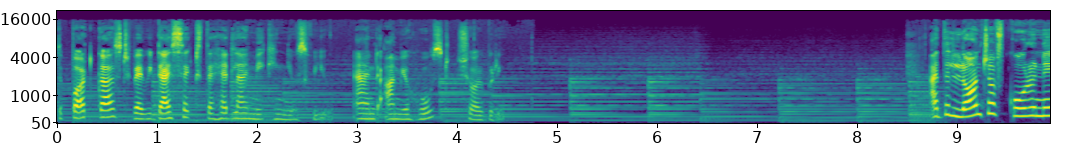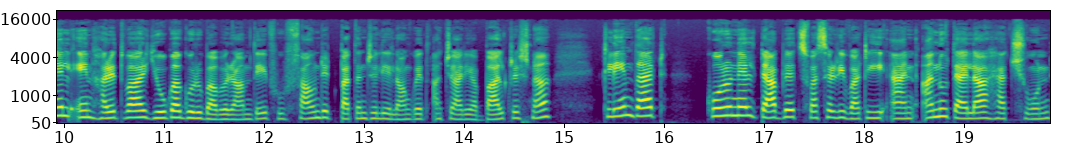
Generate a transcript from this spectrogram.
the podcast where we dissect the headline making news for you. And I'm your host, Shorbori. At the launch of Coronil in Haridwar, Yoga Guru Baba Ramdev, who founded Patanjali along with Acharya Balkrishna, claimed that Coronil tablets Swasari Vati and Anu Taila had shown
